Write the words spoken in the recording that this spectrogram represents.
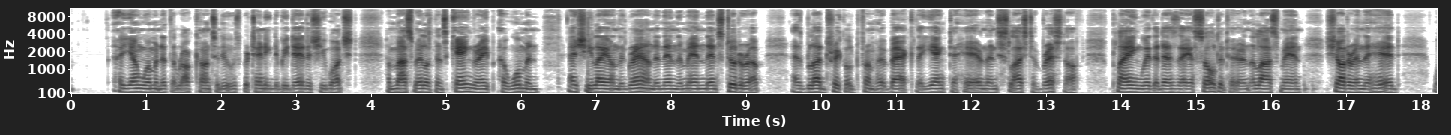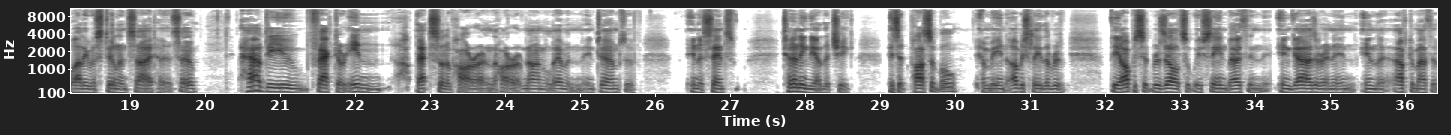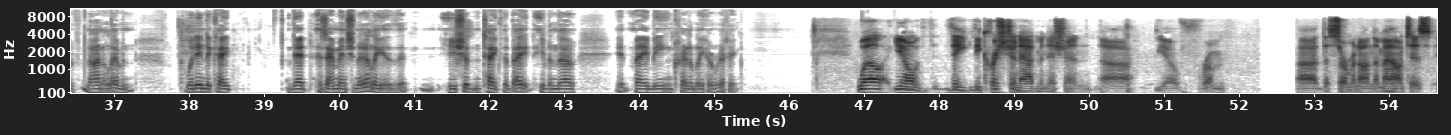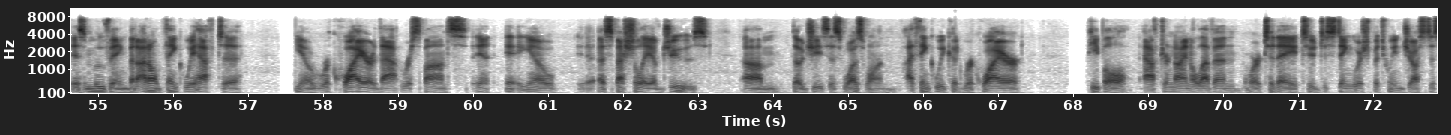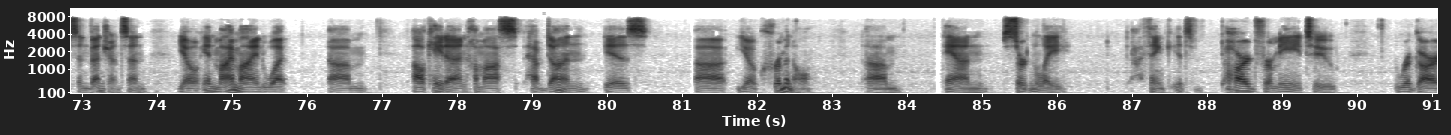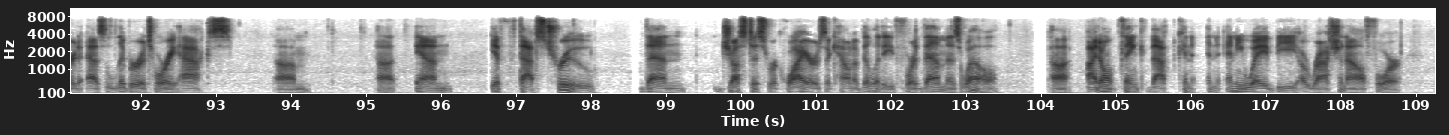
a young woman at the rock concert who was pretending to be dead as she watched a Hamas militants gang rape a woman as she lay on the ground, and then the men then stood her up as blood trickled from her back. They yanked her hair and then sliced her breast off, playing with it as they assaulted her, and the last man shot her in the head while he was still inside her. So, how do you factor in that sort of horror and the horror of 9 11 in terms of, in a sense, turning the other cheek? Is it possible? I mean, obviously the the opposite results that we've seen both in in Gaza and in in the aftermath of 9/11 would indicate that, as I mentioned earlier, that you shouldn't take the bait, even though it may be incredibly horrific. Well, you know, the the Christian admonition, uh, you know, from uh, the Sermon on the Mount is is moving, but I don't think we have to you know require that response in, you know especially of Jews um, though Jesus was one. I think we could require people after 9/11 or today to distinguish between justice and vengeance. And you know in my mind what um, Al Qaeda and Hamas have done is uh, you know criminal um, and certainly think it's hard for me to regard as liberatory acts. Um, uh, and if that's true, then justice requires accountability for them as well. Uh, I don't think that can in any way be a rationale for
